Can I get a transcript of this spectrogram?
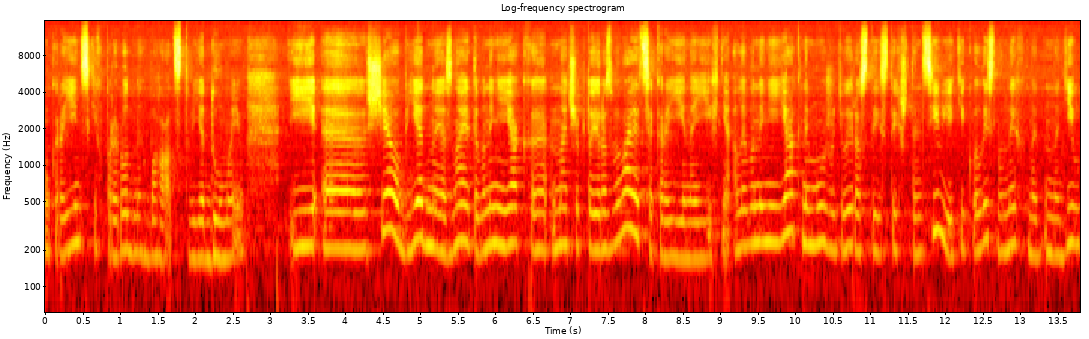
українських природних багатств, я думаю. І е, ще об'єднує, знаєте, вони ніяк, начебто і розвивається країна їхня, але вони ніяк не можуть вирости із тих штанців, які колись на них надів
